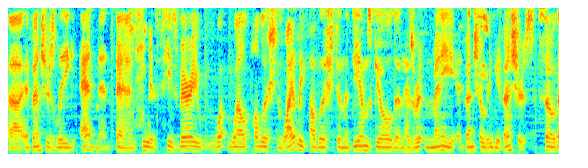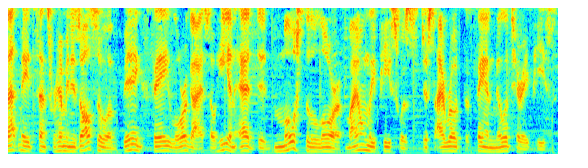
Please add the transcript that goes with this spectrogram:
uh, Adventures League admin, and he is he's very w- well published and widely published in the DM's Guild and has written many Adventure League adventures. So that made sense for him, and he's also a big Thay lore guy. So he and Ed did most of the lore. My only piece was just I wrote the Thayan military piece,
